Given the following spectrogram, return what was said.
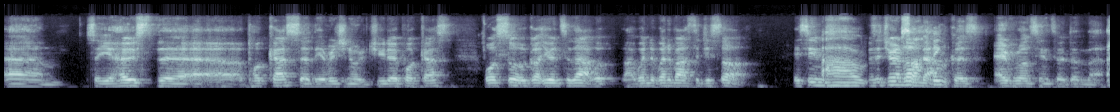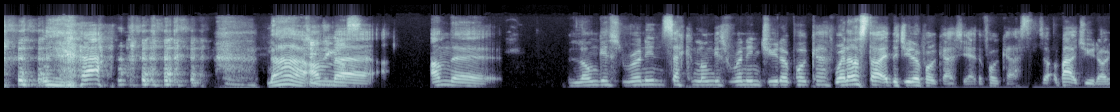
um, so you host the uh, podcast, so the original judo podcast. What sort of got you into that? What, like, when when about did you start? It seems Um, was it during so lockdown think- because everyone seems to have done that. nah, I'm uh, I'm the longest running, second longest running judo podcast. When I started the judo podcast, yeah, the podcast about judo.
